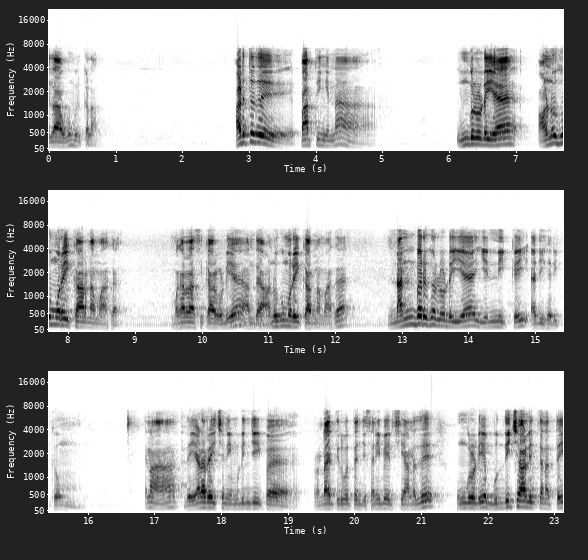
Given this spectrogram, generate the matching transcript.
ஏதாகவும் இருக்கலாம். அடுத்தது பார்த்தீங்கன்னா உங்களுடைய அணுகுமுறை காரணமாக மகராசிக்காரர்களுடைய அந்த அணுகுமுறை காரணமாக நண்பர்களுடைய எண்ணிக்கை அதிகரிக்கும். ஏன்னா இந்த ஏழரை சனி முடிஞ்சு இப்போ ரெண்டாயிரத்தி இருபத்தஞ்சு சனி பயிற்சியானது உங்களுடைய புத்திசாலித்தனத்தை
